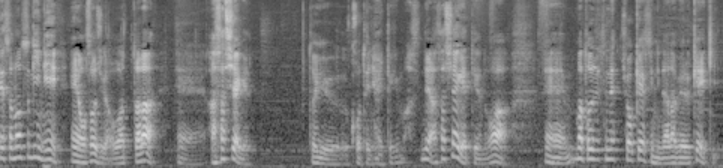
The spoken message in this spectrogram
でその次に、えー、お掃除が終わったら、えー、朝仕上げという工程に入ってきます。で朝仕上げっていうのは、えーまあ、当日ねショーケースに並べるケーキ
